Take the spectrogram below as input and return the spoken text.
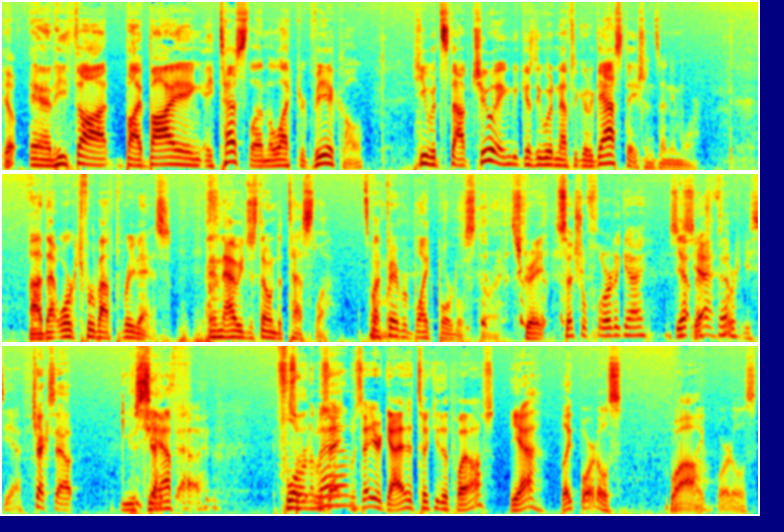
Yep. and he thought by buying a Tesla, an electric vehicle, he would stop chewing because he wouldn't have to go to gas stations anymore. Uh, that worked for about three days, and now he just owned a Tesla. It's my favorite Blake Bortles story. It's great. Central Florida guy. Is Yep. Yeah, Florida? UCF. Checks out. UCF, Florida So was man. that was that your guy that took you to the playoffs? Yeah, Blake Bortles. Wow. Blake Bortles.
